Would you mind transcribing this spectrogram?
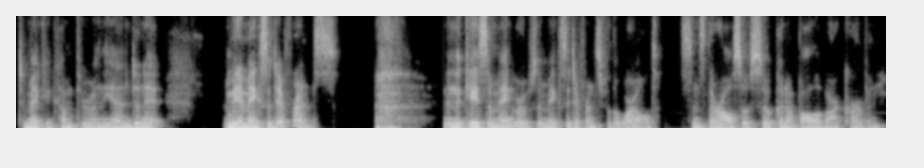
to make it come through in the end and it i mean it makes a difference in the case of mangroves it makes a difference for the world since they're also soaking up all of our carbon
